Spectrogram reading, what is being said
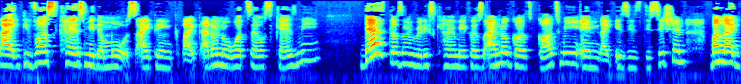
Like divorce scares me the most i think. Like i don't know what else scares me death doesn't really scare me because I know God's got me and like is his decision. But like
